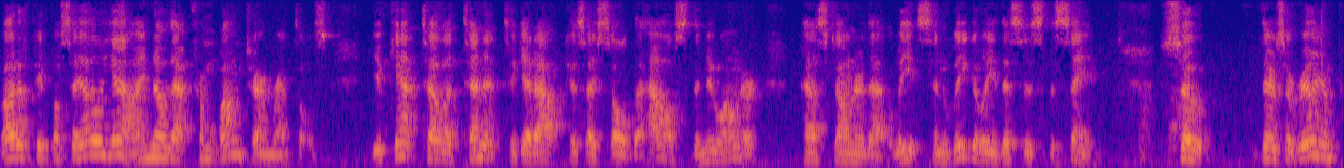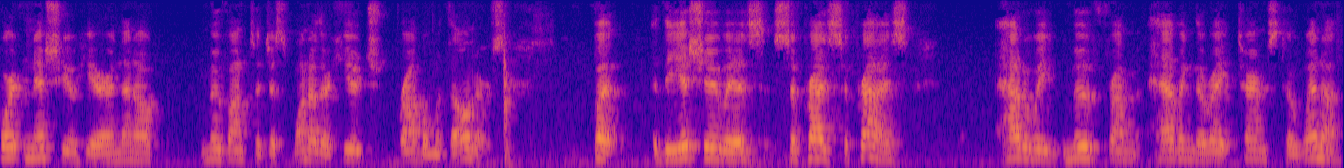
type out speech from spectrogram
A lot of people say, oh, yeah, I know that from long term rentals you can't tell a tenant to get out because I sold the house. The new owner has to honor that lease. And legally, this is the same. So there's a really important issue here. And then I'll move on to just one other huge problem with owners. But the issue is surprise, surprise. How do we move from having the right terms to win a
